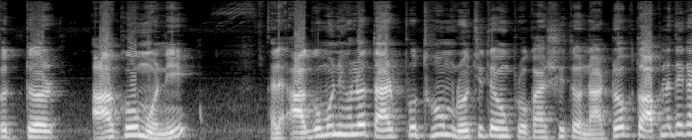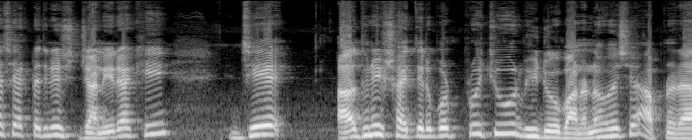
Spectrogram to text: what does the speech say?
উত্তর, আগমনী। তাহলে আগমনী হলো তার প্রথম রচিত এবং প্রকাশিত নাটক। তো আপনাদের কাছে একটা জিনিস জানিয়ে রাখি যে আধুনিক সাহিত্যের উপর প্রচুর ভিডিও বানানো হয়েছে। আপনারা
